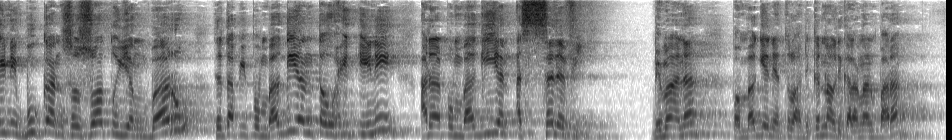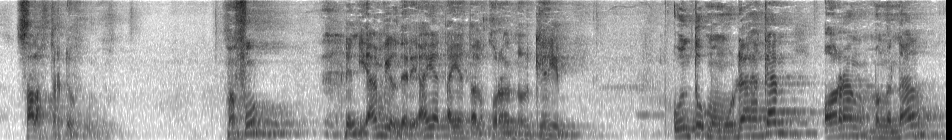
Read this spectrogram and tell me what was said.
ini bukan sesuatu yang baru tetapi pembagian tauhid ini adalah pembagian as-salafi. Bermakna pembagian yang telah dikenal di kalangan para salaf terdahulu. Mafhum? Dan diambil dari ayat-ayat Al-Qur'anul Karim untuk memudahkan orang mengenal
